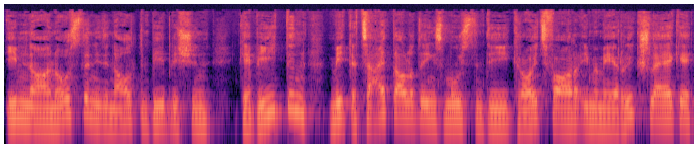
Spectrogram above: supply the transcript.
im Nahen Osten, in den alten biblischen Gebieten. Mit der Zeit allerdings mussten die Kreuzfahrer immer mehr Rückschläge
